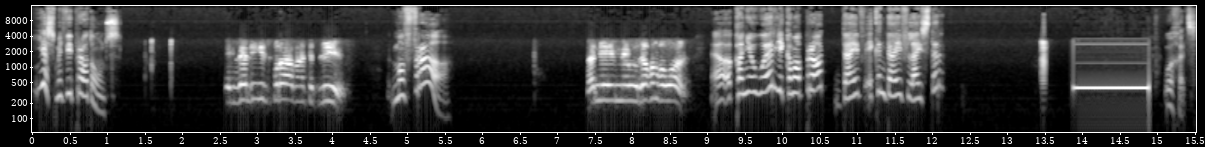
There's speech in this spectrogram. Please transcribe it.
Yes, met wie praat ons? Ek wil iets vra, maar asseblief. Maar vra. Dan neem my reg gehoor. Uh, kan jy hoor? Jy kan maar praat. Dave, ek en Dave luister. Oggits.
